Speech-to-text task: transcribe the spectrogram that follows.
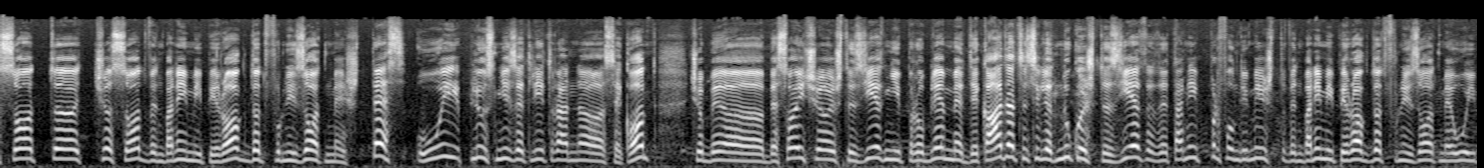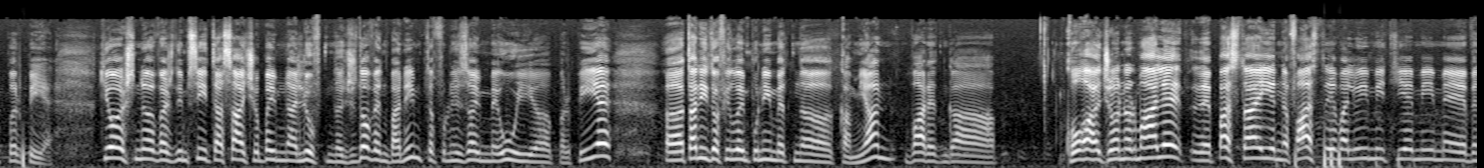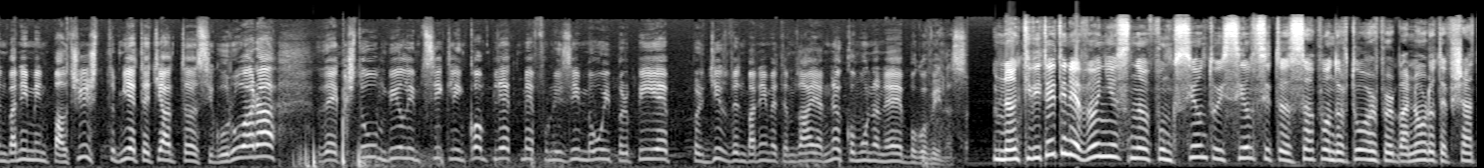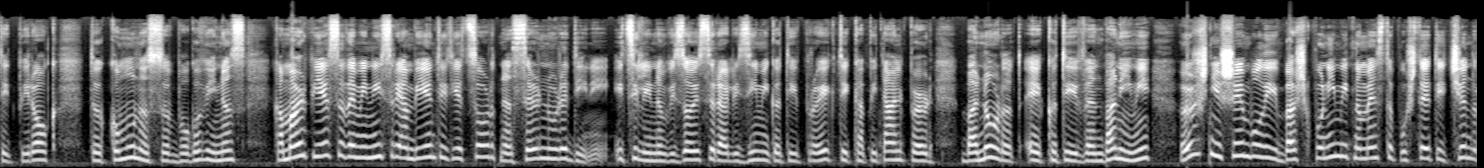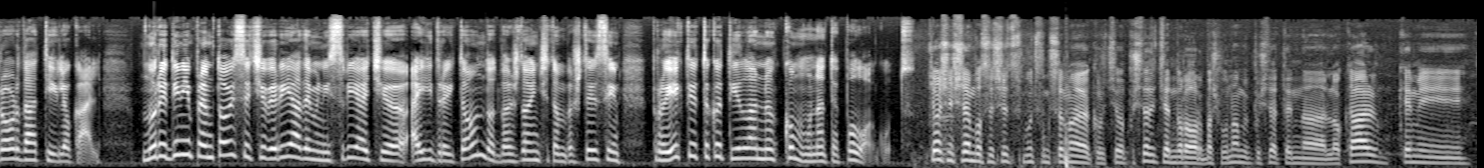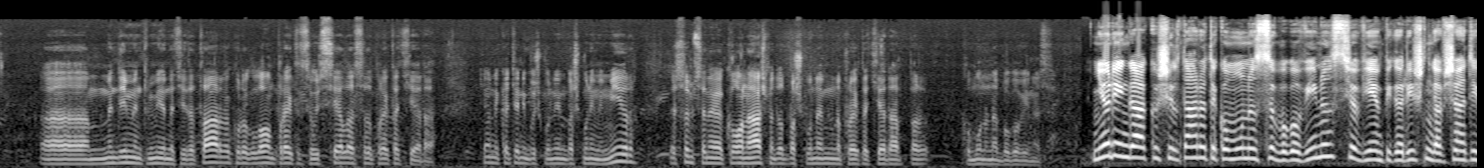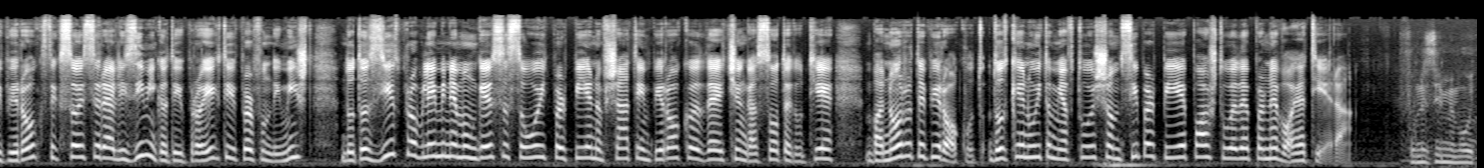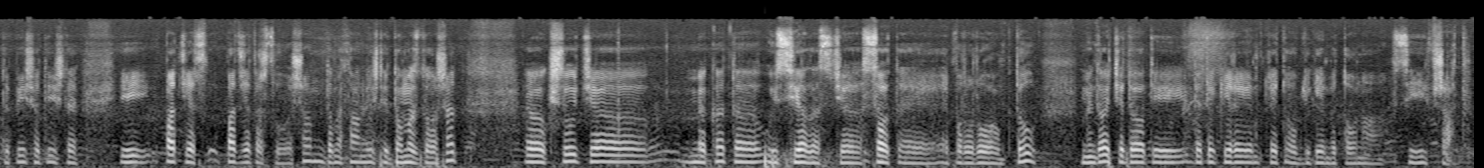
Sot që sot vendbanimi Pirok do të furnizohet me shtesë ujë plus 20 litra në sekondë. që besoj që është zgjedh një problem me dekada të cilat nuk është zgjedh dhe tani përfundimisht vendbanimi Pirok do të furnizohet me ujë për pije. Kjo është në vazhdimësi të asaj që bëjmë ne luftë në çdo vendbanim të furnizojmë me ujë për pije. Tani do fillojmë punimet në Kamjan, varet nga Koha gjo normale dhe pastaj në fazë të evaluimit jemi me vendbanimin Pallçisht, mjetet janë të siguruara dhe kështu mbyllim ciklin komplet me furnizim me ujë për pije për gjithë vendbanimet e mdhaja në komunën e Bogovinës. Në aktivitetin e vënies në funksion të ujësjellësit të sapondërtuar për banorët e fshatit Pirok të komunës së Bogovinës, Ka marrë pjesë edhe ministri i Ambientit Jetësor, Naser Nuredini, i cili nënvizoi se realizimi i këtij projekti kapital për banorët e këtij vendbanimi është një shembull i bashkëpunimit në mes të pushtetit qendror dhe atij lokal. Nuredini premtoi se qeveria dhe ministria që ai drejton do të vazhdojnë që të mbështesin projekte të këtilla në komunat e Pollogut. Kjo është një shembull se si mund të funksionojë kur pushteti qendror bashkëpunon me pushtetin lokal. Kemi mendim në të mirën e qytetarëve kur rregullohen projekte si ujësjellës edhe projekte tjera. Kjo ka qenë një bashkëpunim, bashkëpunim i mirë. Besojmë se në kohën e ardhshme do të bashkëpunojmë në projekte tjera për komunën e Bogovinës. Njëri nga këshilltarët e komunës së Bogovinës, që vjen pikërisht nga fshati Pirok, theksoi se realizimi i këtij projekti përfundimisht do të zgjidhë problemin e mungesës së ujit për pije në fshatin Pirok dhe që nga sot e tutje banorët e Pirokut do të kenë ujë të mjaftueshëm si për pije po ashtu edhe për nevoja tjera. furnizimi me ujë të pijshëm ishte i patjetërsueshëm, domethënë ishte i domosdoshëm, kështu që me këtë ujësjellës që sot e, e përuruam këtu, mendoj që do t'i do t'i kryejmë këto obligimet tona si fshat.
